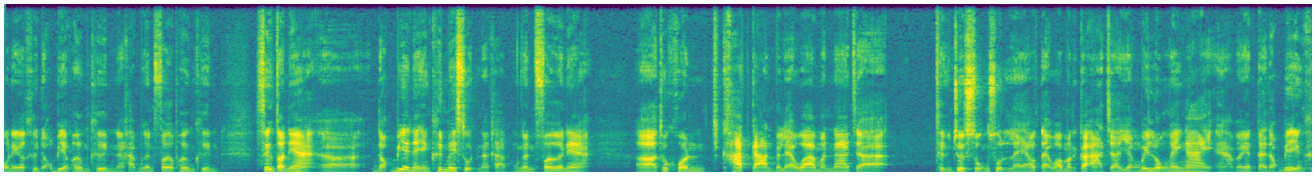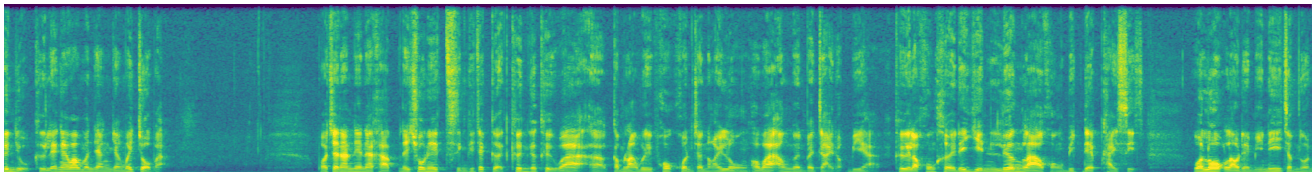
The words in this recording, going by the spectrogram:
วงๆนี่ก็คือดอกเบี้ยเพิ่มขึ้นนะครับเงินเฟ้อเพิ่มขึ้น ซึ่งตอนนี้อดอกเบี้ยเนี่ยยังขึ้นไม่สุดนะครับเงินเฟ้อเนี่ยทุกคนคาดการณ์ไปแล้วว่ามันน่าจะถึงจุดสูงสุดแล้ว แต่ว่ามันก็อาจจะยังไม่ลงง่ายๆอ่าเพราะงั้นแต่ดอกเบี้ยยังขึ้นอยู่คือเรียกง่ายว่ามันยังยังไม่จบอะ เพราะฉะนั้นเนี่ยนะครับในช่วงนี้สิ่งที่จะเกิดขึ้นก็คือว่าเอ่อกำลังบริโภคคนจะน้อยลง เพราะว่าเอาเงินไปจ่ายดอกเบี้ย คือเราคงเคยได้ยินเรื่องราวของ Big Debt Crisis ว่าโลกเราเนี่ยมีหนี้จำนวน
